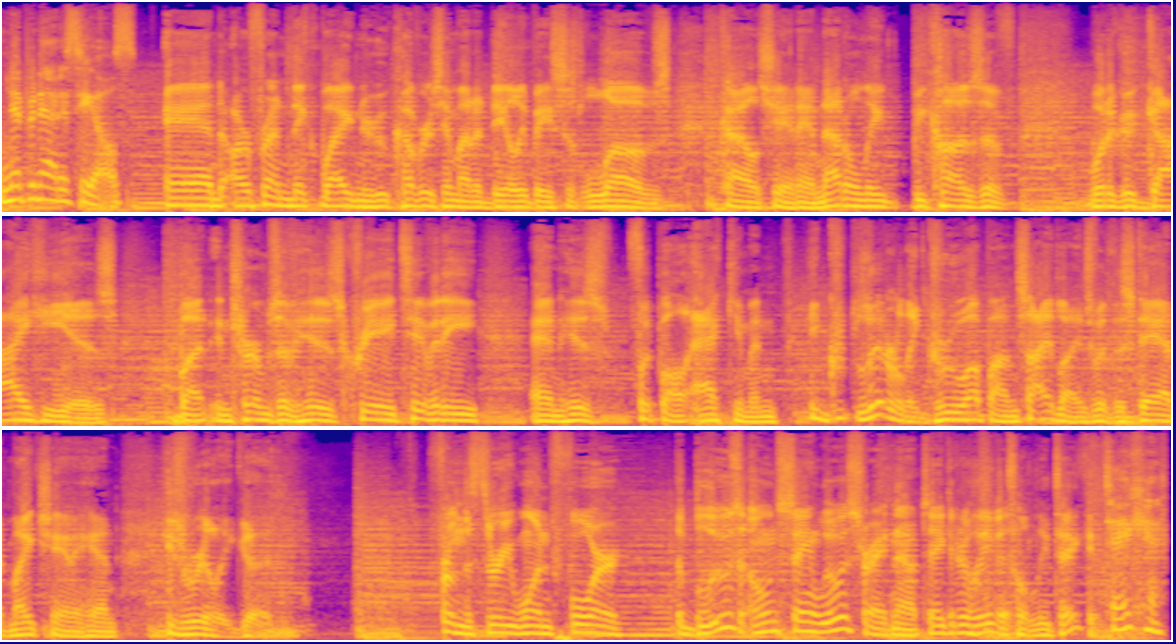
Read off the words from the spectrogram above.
nipping at his heels. And our friend Nick Wagner, who covers him on a daily basis, loves Kyle Shanahan, not only because of what a good guy he is, but in terms of his creativity and his football acumen. He gr- literally grew up on sidelines with his dad, Mike Shanahan. He's really good. From the 314, the Blues own St. Louis right now. Take it or leave it. Totally take it. Take it.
